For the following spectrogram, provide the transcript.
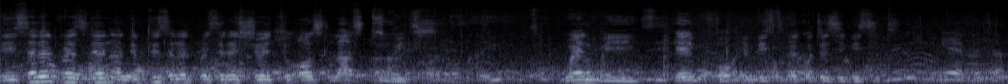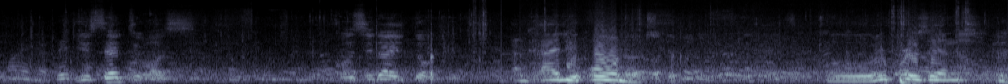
The Senate President and Deputy Senate President showed it to us last two weeks when we came for a visit, a courtesy visit. You said to us, consider it done. And highly honored to represent the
